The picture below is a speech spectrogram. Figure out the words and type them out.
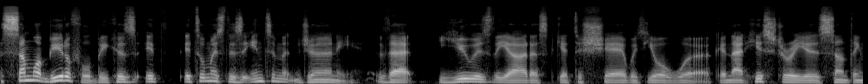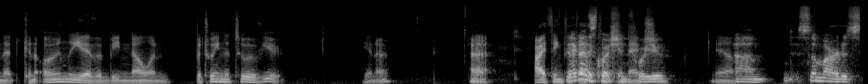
somewhat beautiful because it's it's almost this intimate journey that you as the artist get to share with your work and that history is something that can only ever be known between the two of you you know? Yeah. Uh, i think that i got that's a question for you. yeah. Um, some artists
